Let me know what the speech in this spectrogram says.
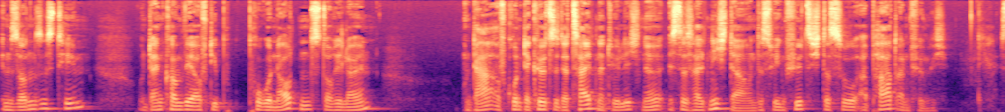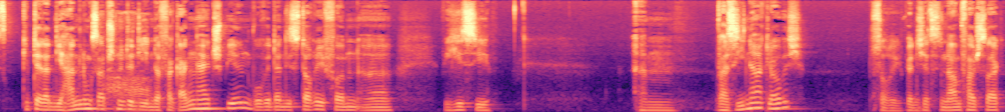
im Sonnensystem. Und dann kommen wir auf die Progonauten-Storyline und da, aufgrund der Kürze der Zeit natürlich, ne, ist das halt nicht da. Und deswegen fühlt sich das so apart an für mich. Es gibt ja dann die Handlungsabschnitte, die in der Vergangenheit spielen, wo wir dann die Story von, äh, wie hieß sie? Ähm, Vasina, glaube ich. Sorry, wenn ich jetzt den Namen falsch sage.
